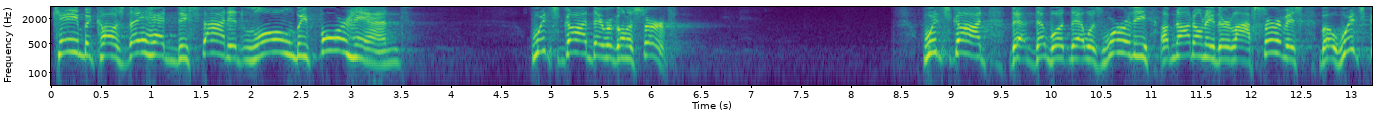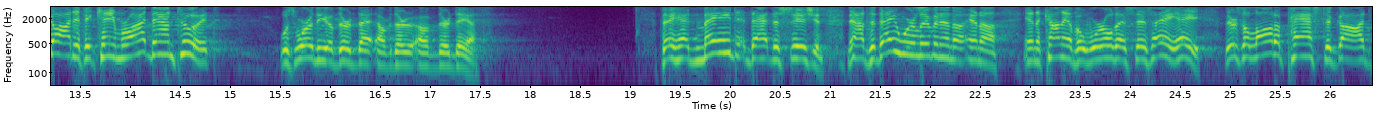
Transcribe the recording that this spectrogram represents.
came because they had decided long beforehand which God they were going to serve. Which God that, that, that was worthy of not only their life service, but which God, if it came right down to it, was worthy of their, of their, of their death. They had made that decision. Now, today we're living in a, in a, in a kind of a world that says, hey, hey, there's a lot of paths to God.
